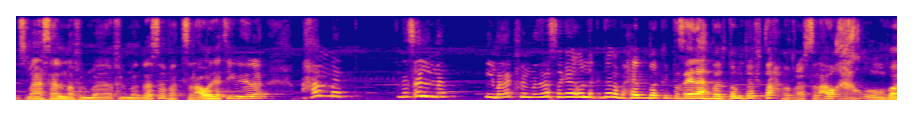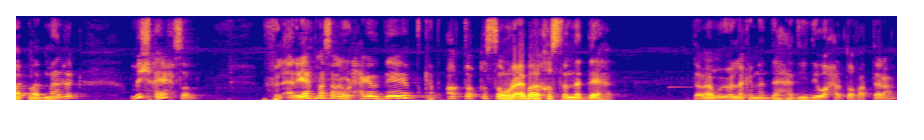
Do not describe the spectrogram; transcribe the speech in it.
اسمها سلمى في في المدرسة فالسلعوه دي تيجي تقول محمد أنا سلمى اللي معاك في المدرسة جاي يقول لك ده أنا بحبك أنت زي الأهبل. تقوم تفتح وتروح السلعوه واكله دماغك. مش هيحصل. في الأرياف مثلا والحاجات ديت كانت أكتر قصة مرعبة قصة النداهه تمام؟ ويقول لك النداهه دي دي واحدة تقف على الترعة.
